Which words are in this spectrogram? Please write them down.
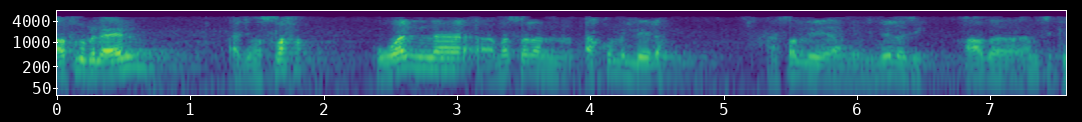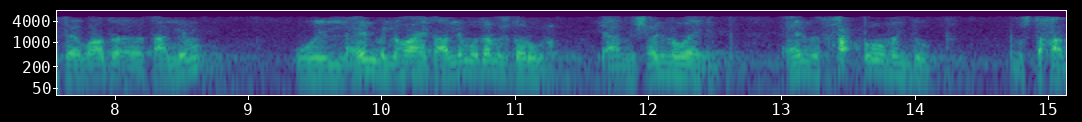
أطلب العلم؟ أدي مصلحة. ولا مثلا أقوم الليلة؟ هيصلي يعني الليلة دي. اقعد امسك كتاب واقعد اتعلمه والعلم اللي هو هيتعلمه ده مش ضرورة. يعني مش علم واجب علم في حقه مندوب مستحب.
